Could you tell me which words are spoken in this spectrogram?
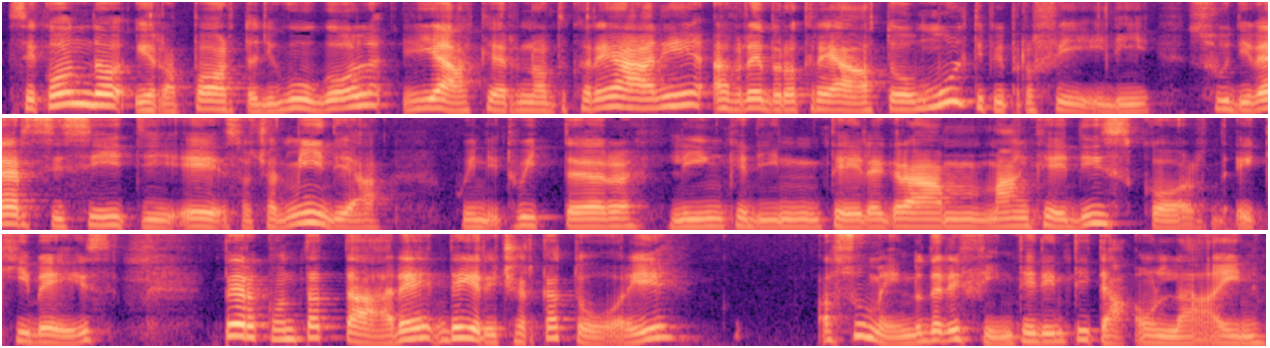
secondo il rapporto di Google, gli hacker nordcoreani avrebbero creato multipli profili su diversi siti e social media quindi Twitter, LinkedIn, Telegram, ma anche Discord e Keybase, per contattare dei ricercatori assumendo delle finte identità online.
